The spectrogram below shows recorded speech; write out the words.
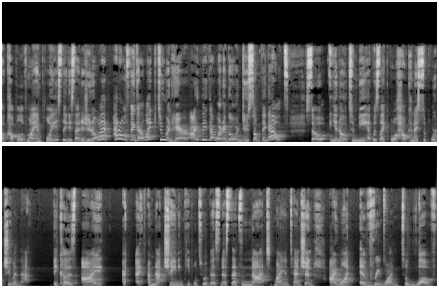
a couple of my employees, they decided, you know what? I don't think I like doing hair. I think I want to go and do something else. So, you know, to me, it was like, well, how can I support you in that? Because I I, am not chaining people to a business. That's not my intention. I want everyone to love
